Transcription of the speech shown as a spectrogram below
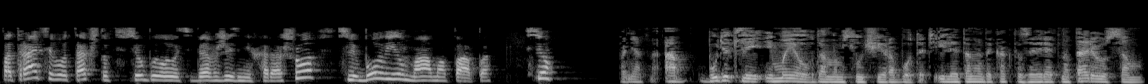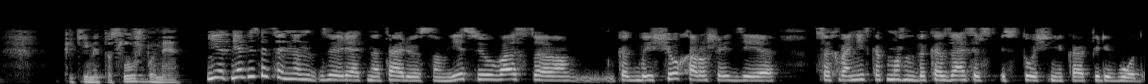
потрать его так, чтобы все было у тебя в жизни хорошо, с любовью, мама, папа. Все. Понятно. А будет ли имейл в данном случае работать? Или это надо как-то заверять нотариусом, какими-то службами? Нет, не обязательно заверять нотариусом. Если у вас э, как бы еще хорошая идея сохранить как можно доказательств источника перевода.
